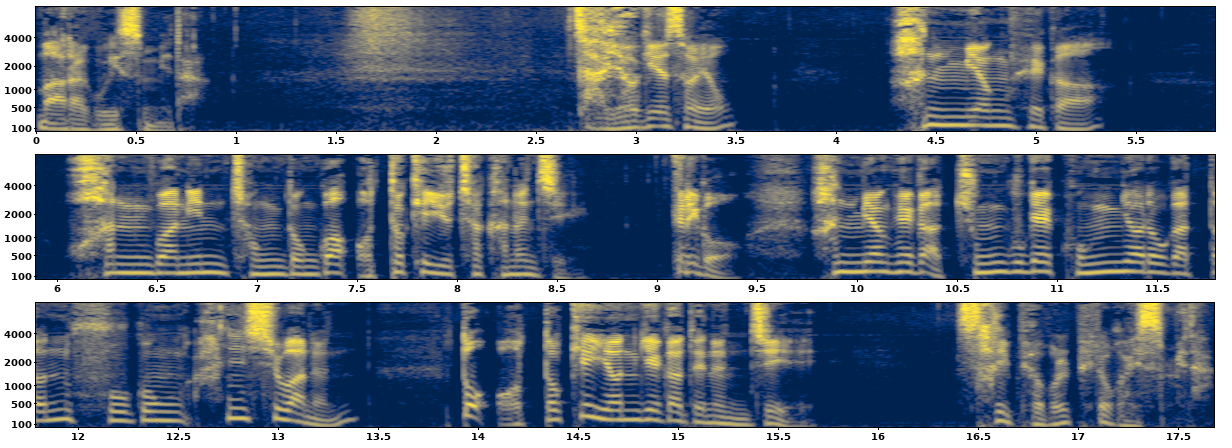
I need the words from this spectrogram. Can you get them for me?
말하고 있습니다. 자, 여기에서요. 한명회가 환관인 정동과 어떻게 유착하는지, 그리고 한명회가 중국의 공녀로 갔던 후궁 한씨와는 또 어떻게 연계가 되는지 살펴볼 필요가 있습니다.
